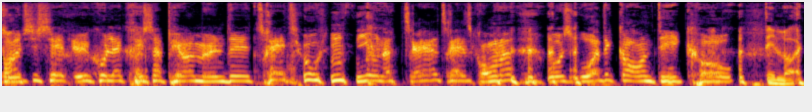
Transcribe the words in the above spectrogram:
Bolsjesæt, økolakrids og pebermynte, 3.953 kroner hos urtegården.dk. Det er løgn.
